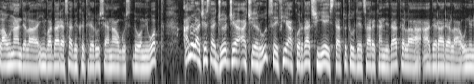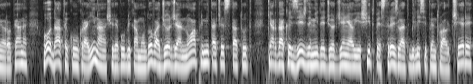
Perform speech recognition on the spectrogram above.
la un an de la invadarea sa de către Rusia în august 2008. Anul acesta Georgia a cerut să-i fie acordat și ei statutul de țară candidată la aderarea la Uniunea Europeană. Odată cu Ucraina și Republica Moldova, Georgia nu a primit acest statut, chiar dacă zeci de mii de georgieni au ieșit pe străzi la Tbilisi pentru a-l cere.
